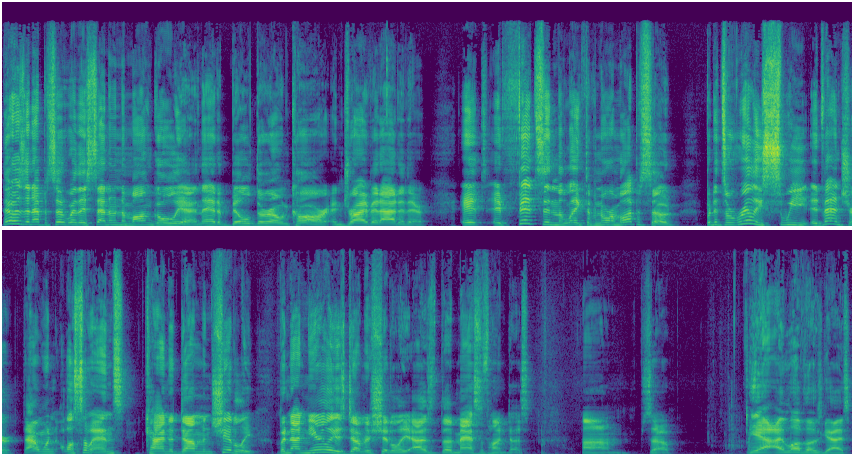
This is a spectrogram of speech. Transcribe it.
There was an episode where they sent them to Mongolia and they had to build their own car and drive it out of there. It it fits in the length of a normal episode, but it's a really sweet adventure. That one also ends kind of dumb and shittily, but not nearly as dumb and shittily as the Massive Hunt does. Um, so yeah, I love those guys.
